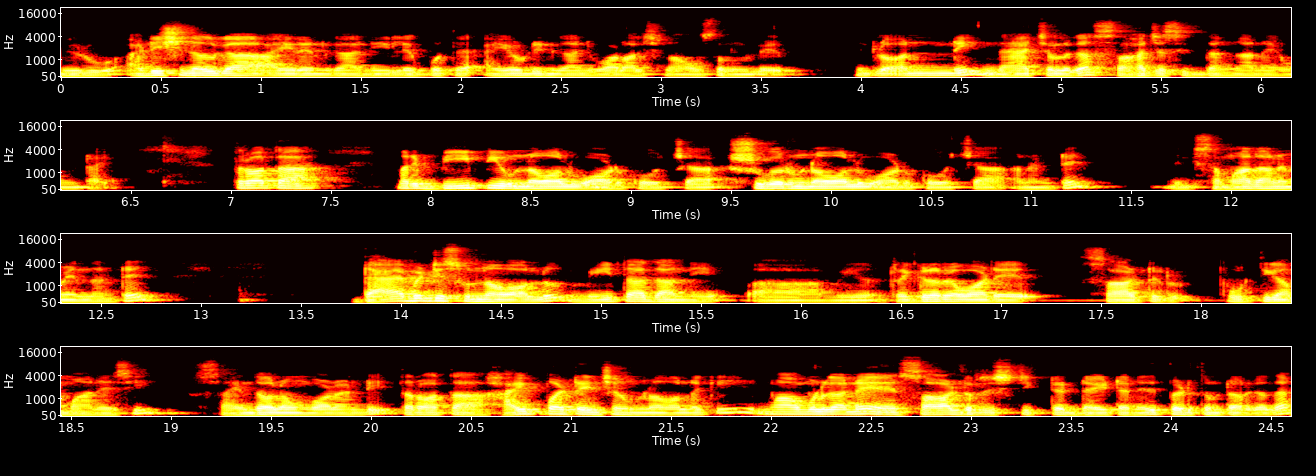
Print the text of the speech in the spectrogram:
మీరు అడిషనల్గా ఐరన్ కానీ లేకపోతే అయోడిన్ కానీ వాడాల్సిన అవసరం లేదు. దీంట్లో అన్నీ న్యాచురల్గా సహజ సిద్ధంగానే ఉంటాయి. తర్వాత మరి బీపీ ఉన్నవాళ్ళు వాడుకోవచ్చా? షుగర్ ఉన్నవాళ్ళు వాడుకోవచ్చా? అని అంటే దీనికి సమాధానం ఏంటంటే డయాబెటీస్ ఉన్నవాళ్ళు మిగతా దాన్ని మీ రెగ్యులర్గా వాడే సాల్ట్ పూర్తిగా మానేసి సైంధవలం వాడండి. తర్వాత హైపర్ టెన్షన్ ఉన్న వాళ్ళకి మామూలుగానే సాల్ట్ రిస్ట్రిక్టెడ్ డైట్ అనేది పెడుతుంటారు కదా.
